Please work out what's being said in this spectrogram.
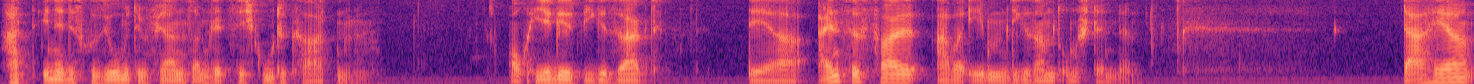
hat in der Diskussion mit dem Finanzamt letztlich gute Karten. Auch hier gilt, wie gesagt, der Einzelfall, aber eben die Gesamtumstände. Daher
